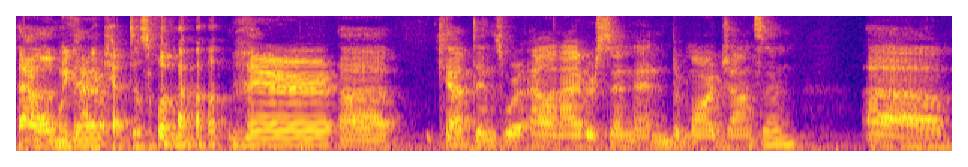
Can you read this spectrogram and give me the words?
that one we kind of kept as well. Their uh, captains were Allen Iverson and DerMarr Johnson. Uh,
